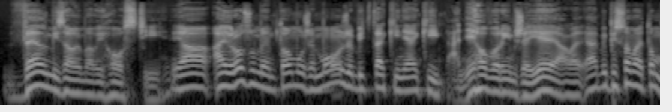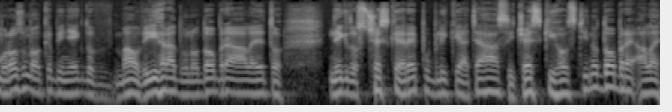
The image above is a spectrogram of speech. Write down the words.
veľmi zaujímavých hostí. Ja aj rozumiem tomu, že môže byť taký nejaký, a nehovorím, že je, ale ja by som aj tomu rozumel, keby niekto mal výhradu, no dobré, ale je to niekto z Českej republiky a ťahá si český hostí, no dobre, ale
